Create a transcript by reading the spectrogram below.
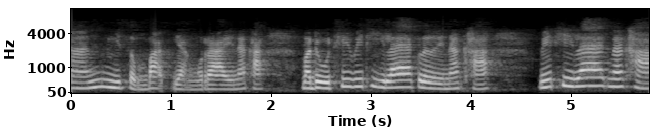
นั้นมีสมบัติอย่างไรนะคะ มาดูที่วิธีแรกเลยนะคะ วิธีแรกนะคะ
